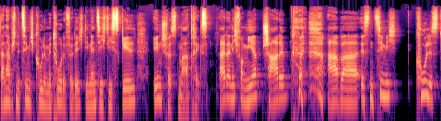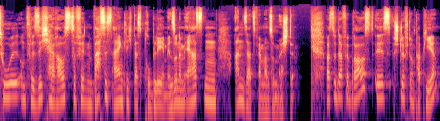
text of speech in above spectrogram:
Dann habe ich eine ziemlich coole Methode für dich, die nennt sich die Skill Interest Matrix. Leider nicht von mir, schade, aber ist ein ziemlich cooles Tool, um für sich herauszufinden, was ist eigentlich das Problem in so einem ersten Ansatz, wenn man so möchte. Was du dafür brauchst, ist Stift und Papier.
